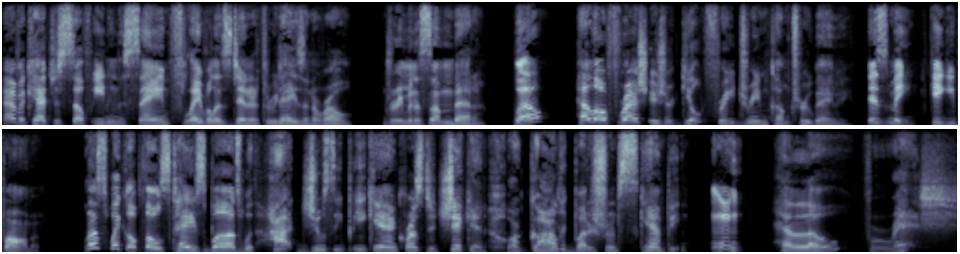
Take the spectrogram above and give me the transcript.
Ever catch yourself eating the same flavorless dinner three days in a row? Dreaming of something better? Well, HelloFresh is your guilt-free dream come true, baby. It's me, Kiki Palmer. Let's wake up those taste buds with hot, juicy pecan-crusted chicken or garlic butter shrimp scampi. Mm. Hello Fresh.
